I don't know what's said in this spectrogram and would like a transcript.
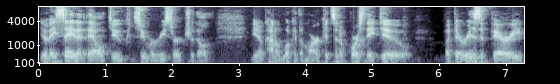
You know, they say that they'll do consumer research or they'll, you know, kind of look at the markets. And of course they do, but there is a very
